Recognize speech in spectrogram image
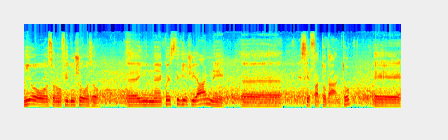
io sono fiducioso eh, in questi dieci anni eh, si è fatto tanto e,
